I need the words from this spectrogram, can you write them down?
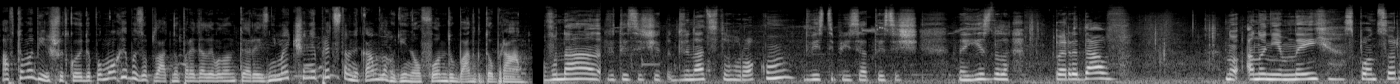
Автомобіль швидкої допомоги безоплатно передали волонтери з Німеччини представникам благодійного фонду Банк Добра. Вона 2012 року 250 тисяч наїздила. Передав ну, анонімний спонсор.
